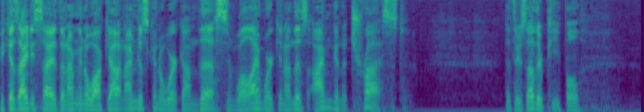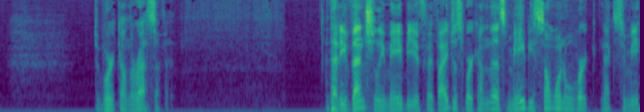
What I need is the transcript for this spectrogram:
Because I decided that I'm going to walk out and I'm just going to work on this. And while I'm working on this, I'm going to trust that there's other people to work on the rest of it. That eventually maybe if, if i just work on this maybe someone will work next to me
